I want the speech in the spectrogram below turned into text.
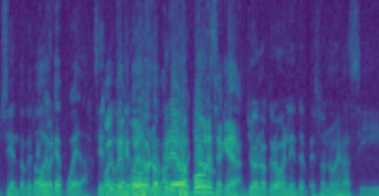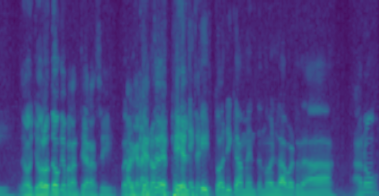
siento que todo tengo el que pueda. siento Todo que el que pueda yo no creo Los yo pobres no- se quedan. Yo no creo en la eso no es así. Yo, yo lo tengo que plantear así, Pero para es que, que, la no- gente es, que, despierte. es que históricamente no es la verdad. ah, no.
